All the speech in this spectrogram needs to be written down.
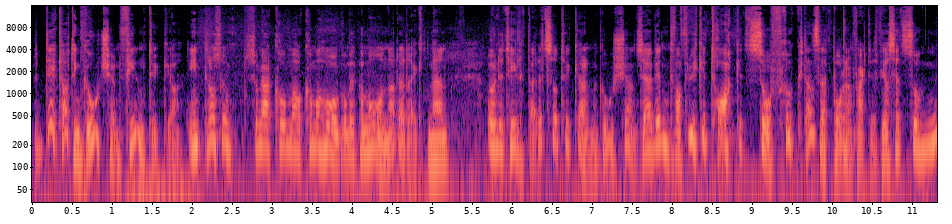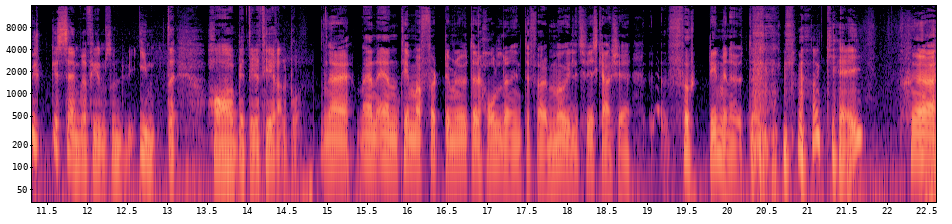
Det är klart en godkänd film tycker jag. Inte någon som, som jag kommer att komma ihåg om ett par månader direkt men under tillfället så tycker jag den var godkänd. Så jag vet inte varför du gick i taket så fruktansvärt på den faktiskt. Vi har sett så mycket sämre film som du inte har blivit irriterad på. Nej, men en timme och 40 minuter håller den inte för. Möjligtvis kanske 40 minuter. Okej.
